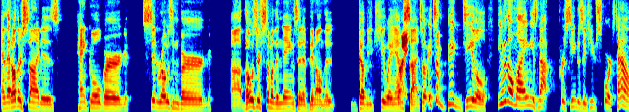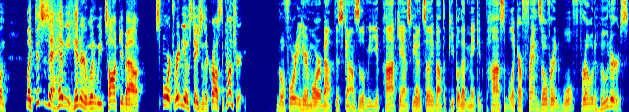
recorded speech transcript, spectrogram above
And that other side is Hank Goldberg, Sid Rosenberg. Uh, those are some of the names that have been on the WQAM Right. side. So it's a big deal, even though Miami is not perceived as a huge sports town. Like this is a heavy hitter when we talk about sports radio stations across the country. Before you hear more about this Gozilla Media podcast, we got to tell you about the people that make it possible, like our friends over at Wolf Road Hooters.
